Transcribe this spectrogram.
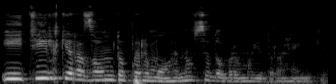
і тільки разом до перемоги. На все добре, мої дорогенькі.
